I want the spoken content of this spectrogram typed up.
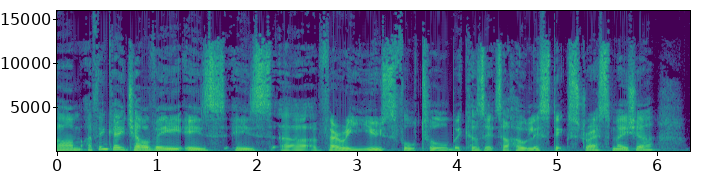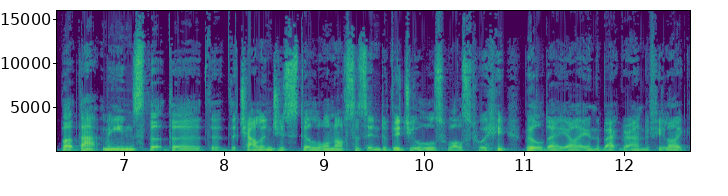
Um, I think HRV is is uh, a very useful tool because it's a holistic stress measure, but that means that the, the, the, challenge is still on us as individuals, whilst we build AI in the background, if you like,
